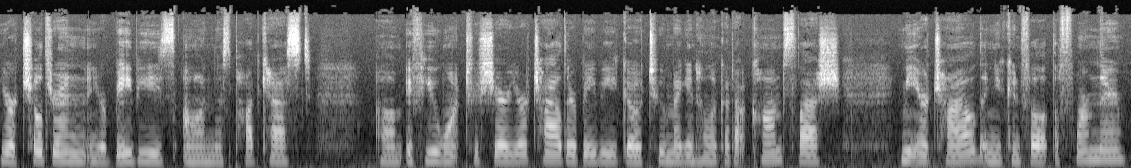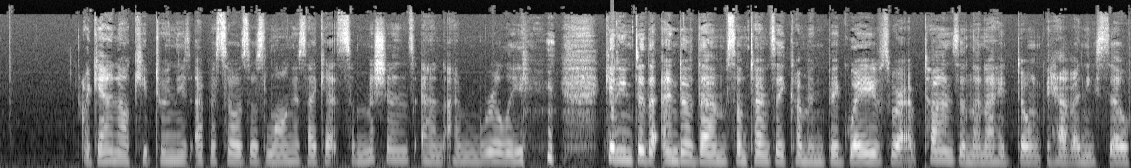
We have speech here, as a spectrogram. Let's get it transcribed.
your children, your babies on this podcast. Um, if you want to share your child or baby, go to meganhilleke.com slash meet your child and you can fill out the form there. Again, I'll keep doing these episodes as long as I get submissions, and I'm really getting to the end of them. Sometimes they come in big waves where I have tons, and then I don't have any. So,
